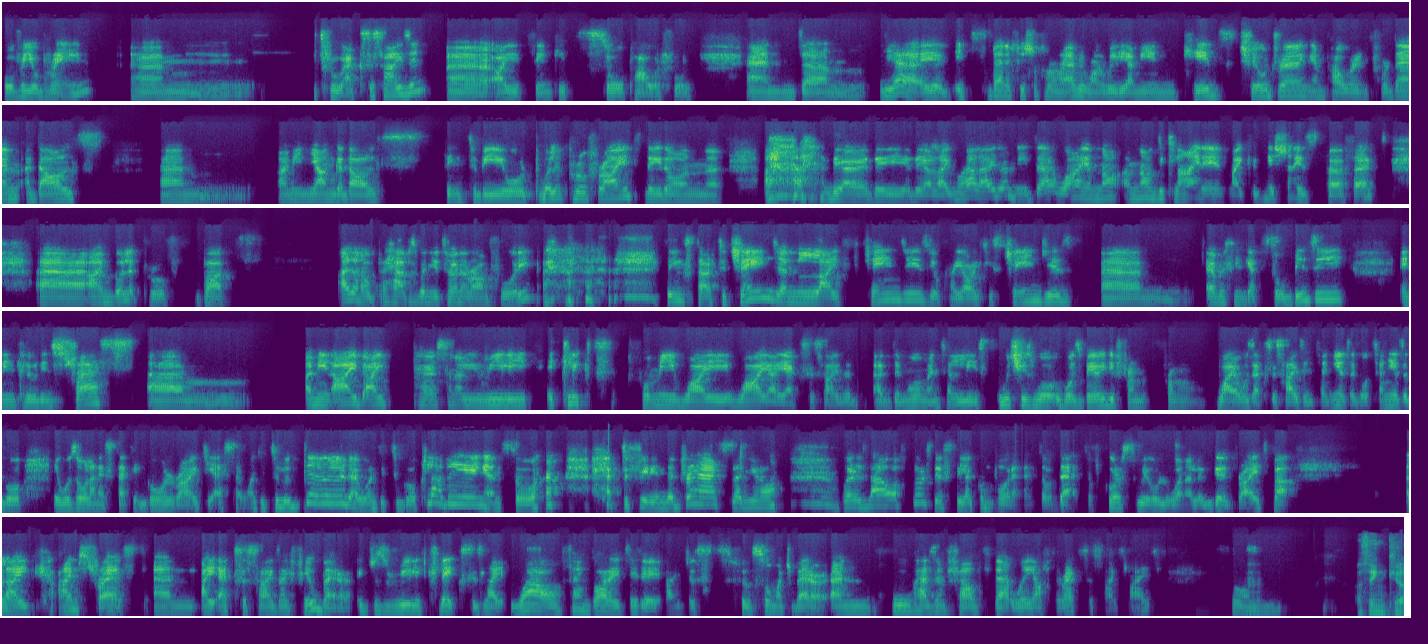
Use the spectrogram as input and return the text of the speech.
over your brain um, through exercising uh, i think it's so powerful. And um, yeah it, it's beneficial for everyone really. I mean kids children empowering for them. Adults um, i mean young adults think to be all bulletproof right? They don't uh, they are they they are like well i don't need that. Why? I'm not i'm not declining. My cognition is perfect. Uh, i'm bulletproof. But I don't know, perhaps when you turn around 40, things start to change and life changes, your priorities changes, um, everything gets so busy and including stress. Um, i mean i i personally really it clicked for me why why I exercise at, at, the moment at least, which is what was very different from why I was exercising 10 years ago. 10 years ago, it was all an aesthetic goal, right? Yes, I wanted to look good, I wanted to go clubbing, and so I had to fit in the dress. And you know, whereas now, of course, there's still a component of that. Of course, we all want to look good, right? But like I'm stressed and I exercise, I feel better. It just really clicks. It's like, wow, thank God I did it. I just feel so much better. And who hasn't felt that way after exercise, right? So, mm. um, I think uh,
